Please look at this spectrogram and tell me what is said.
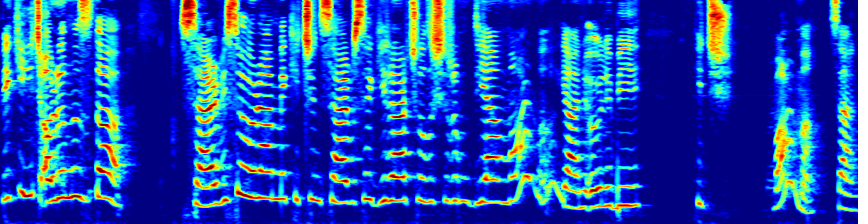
Peki hiç aranızda servisi öğrenmek için servise girer çalışırım diyen var mı? Yani öyle bir hiç var mı? Sen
